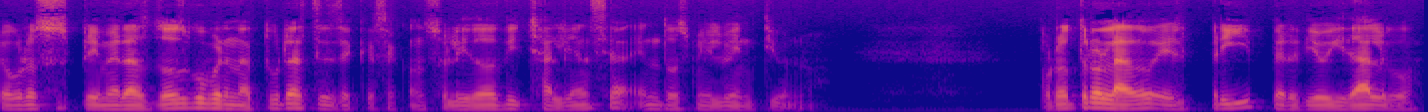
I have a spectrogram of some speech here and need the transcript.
logró sus primeras dos gubernaturas desde que se consolidó dicha alianza en 2021. Por otro lado, el PRI perdió Hidalgo,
